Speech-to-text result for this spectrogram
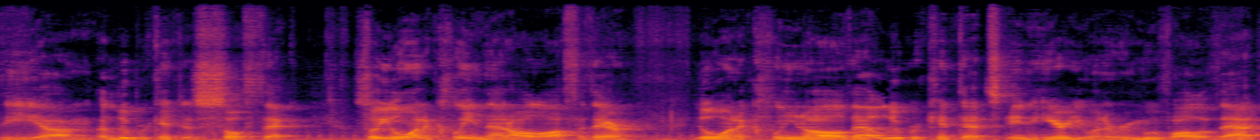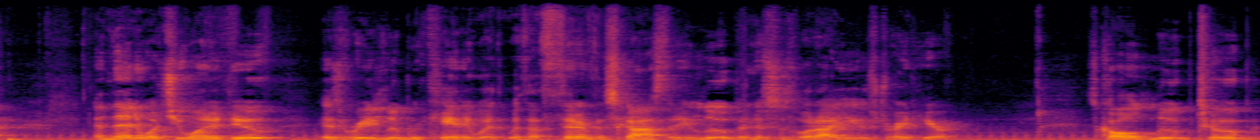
the um, lubricant is so thick. So you'll want to clean that all off of there. You'll want to clean all that lubricant that's in here. You want to remove all of that. And then what you want to do is re-lubricate it with, with a thinner viscosity lube, and this is what I used right here. It's called Lube Tube.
